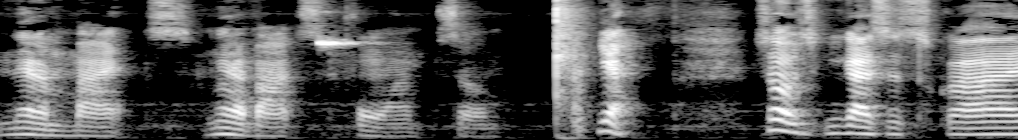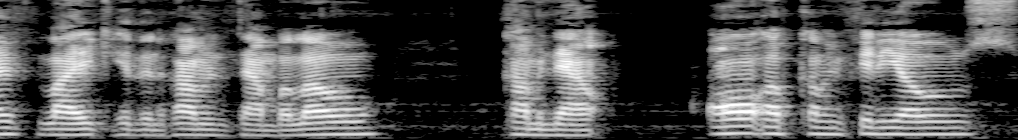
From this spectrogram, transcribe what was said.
nanobots, nanobots form. So, yeah. So you guys subscribe, like, hit the comments down below, comment down all upcoming videos.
